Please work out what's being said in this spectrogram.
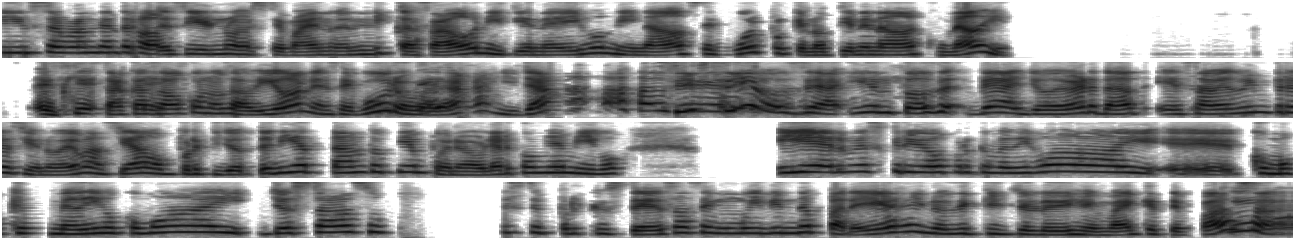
Instagram de va a decir, no, este man no es ni casado, ni tiene hijos, ni nada seguro, porque no tiene nada con nadie. Es que está casado con los aviones, seguro, ¿verdad? Y ya. Sí, sí, o sea, y entonces, vea, yo de verdad, esa vez me impresionó demasiado porque yo tenía tanto tiempo de no hablar con mi amigo y él me escribió porque me dijo, ay, eh, como que me dijo, como, ay, yo estaba súper este, porque ustedes hacen muy linda pareja y no sé qué, yo le dije, May, ¿qué te pasa?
